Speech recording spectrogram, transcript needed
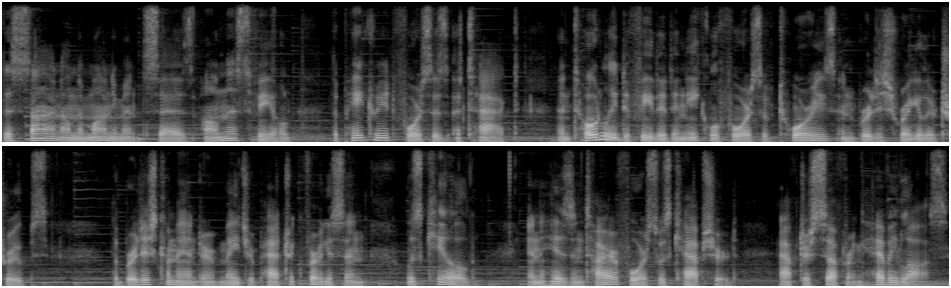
The sign on the monument says, On this field, the Patriot forces attacked and totally defeated an equal force of Tories and British regular troops. The British commander, Major Patrick Ferguson, was killed, and his entire force was captured after suffering heavy loss.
